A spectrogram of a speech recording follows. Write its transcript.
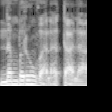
नंबरों वाला ताला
